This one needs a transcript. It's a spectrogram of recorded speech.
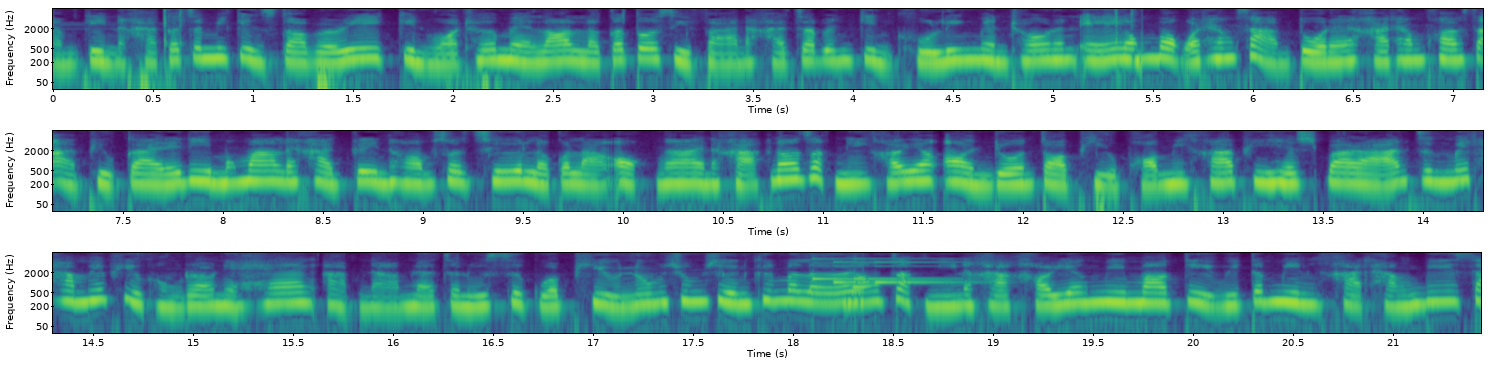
3 กลิ่นนะคะ ก็จะมีกลิ่นสตรอเบอรี่กลิ่นวอเตอร์เมลอนแล้วก็ตัวสีฟ้านะคะ จะเป็นกลิ่น cooling menthol นั่นเอง ต้องบอกว่าทั้ง 3 ตัวเนี่ยนะคะทำความสะอาดผิวกายได้ดีมากๆเลยค่ะ กลิ่นหอมสดชื่นแล้วก็ล้างออกง่ายนะคะ นอกจากนี้เขายังอ่อนโยนต่อผิวเพราะมีค่า pH balance จึงไม่ทำให้ผิวของเราเนี่ยแห้งอาบน้ำแล้วจะรู้สึกว่าผิวนุ่มชุ่มชื้นขึ้นมาเลย นอกจากนี้นะคะ เขายังมีมัลติวิตามินค่ะทั้ง B3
